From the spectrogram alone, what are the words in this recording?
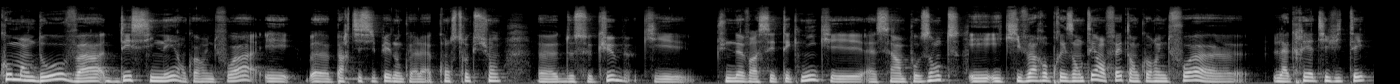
Commando va dessiner encore une fois et euh, participer donc à la construction euh, de ce cube qui est une œuvre assez technique et assez imposante et, qui va représenter en fait encore une fois euh, la créativité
